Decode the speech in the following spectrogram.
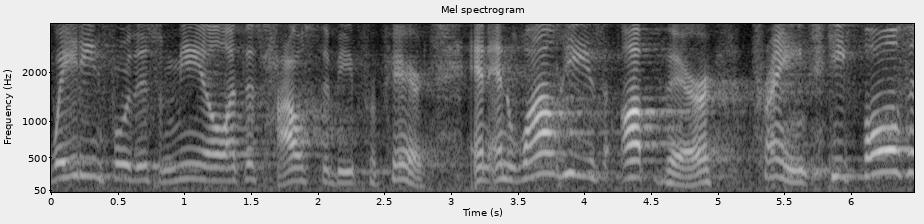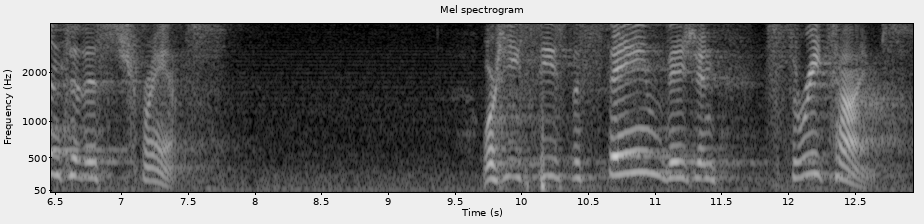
waiting for this meal at this house to be prepared. And, and while he's up there praying, he falls into this trance where he sees the same vision three times.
